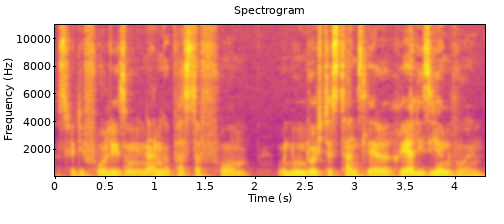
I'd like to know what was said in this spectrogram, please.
dass wir die Vorlesung in angepasster Form und nun durch Distanzlehre realisieren wollen.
